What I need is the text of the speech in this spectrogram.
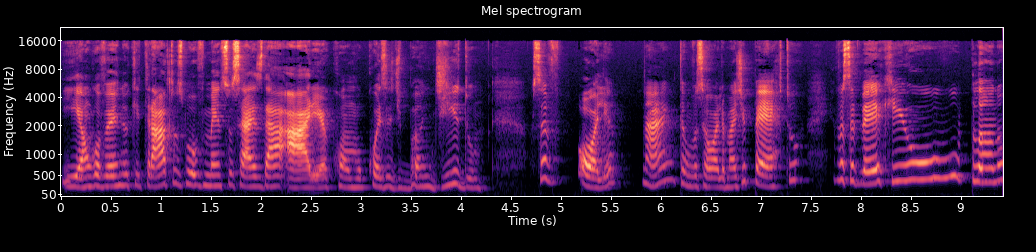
E é um governo que trata os movimentos sociais da área como coisa de bandido. Você olha, né? Então você olha mais de perto você vê que o, plano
